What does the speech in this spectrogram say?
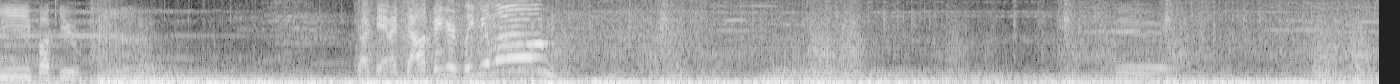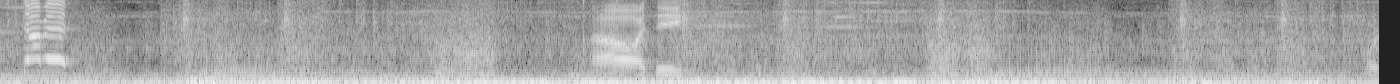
Yee, fuck you. God damn it, salad fingers, leave me alone! Stop it! Oh, I see. Or,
